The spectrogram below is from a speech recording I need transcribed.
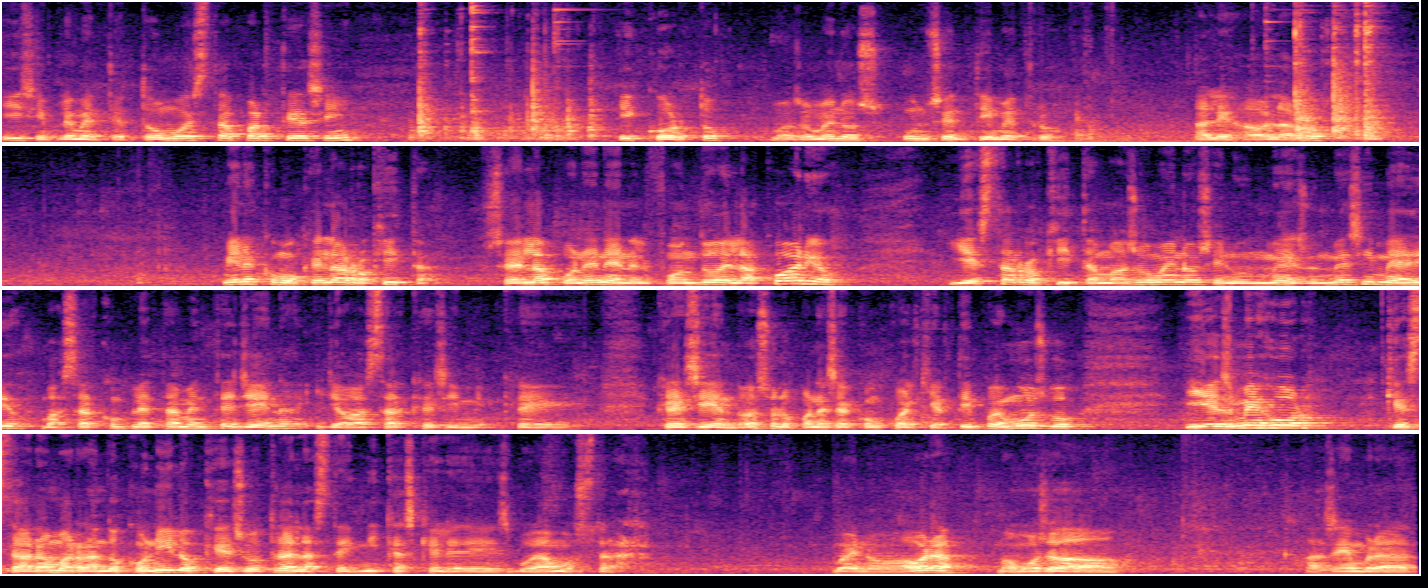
y simplemente tomo esta parte así y corto más o menos un centímetro alejado de la roca. Miren como que la roquita. Ustedes la ponen en el fondo del acuario y esta roquita más o menos en un mes, un mes y medio va a estar completamente llena y ya va a estar creciendo. Eso lo pueden hacer con cualquier tipo de musgo y es mejor que estar amarrando con hilo, que es otra de las técnicas que les voy a mostrar. Bueno, ahora vamos a, sembrar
